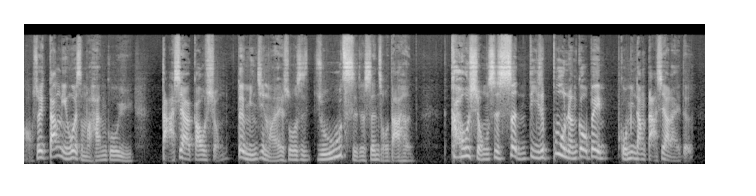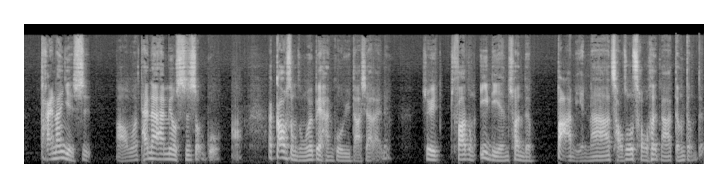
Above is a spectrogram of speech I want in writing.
啊，所以当年为什么韩国瑜打下高雄，对民进党来说是如此的深仇大恨？高雄是圣地，是不能够被国民党打下来的。台南也是啊，我们台南还没有失守过啊，那高雄怎么会被韩国瑜打下来呢？所以发动一连串的罢免啊、炒作仇恨啊等等的。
